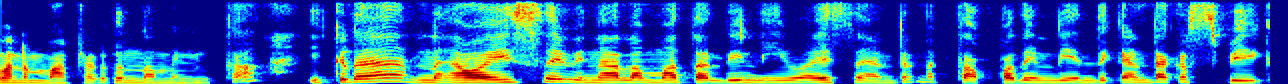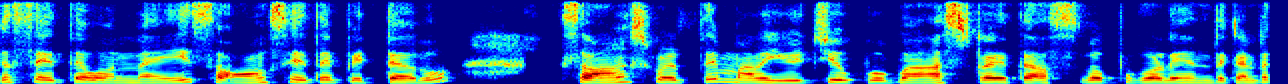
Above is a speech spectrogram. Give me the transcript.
మనం మాట్లాడుకుందాం ఇంకా. ఇక్కడ నా వాయిసే వినాలమ్మా తల్లి నీ వాయిసే అంటే నాకు తప్పదండి. ఎందుకంటే అక్కడ స్పీకర్స్ అయితే ఉన్నాయి. సాంగ్స్ అయితే పెట్టారు. సాంగ్స్ పెడితే మన యూట్యూబ్ మాస్టర్ అయితే అసలు ఒప్పుకోడు. ఎందుకంటే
